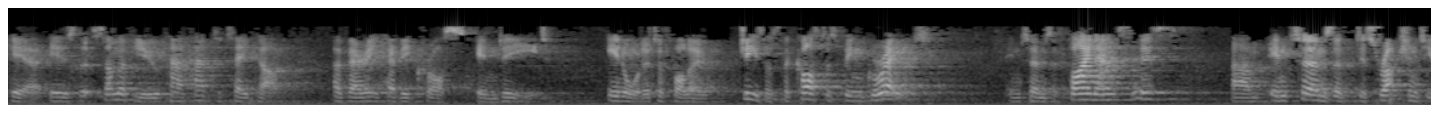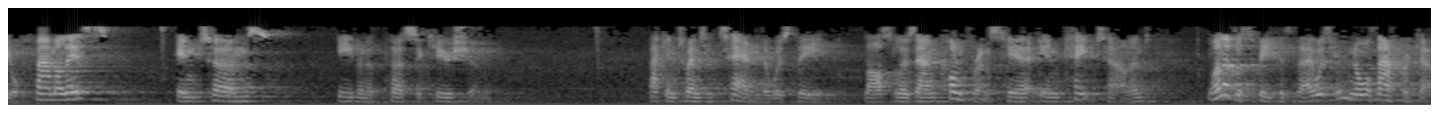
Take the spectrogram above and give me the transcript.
here is that some of you have had to take up a very heavy cross indeed in order to follow Jesus. The cost has been great in terms of finances, um, in terms of disruption to your families, in terms even of persecution. Back in 2010, there was the last Lausanne conference here in Cape Town, and one of the speakers there was from North Africa.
